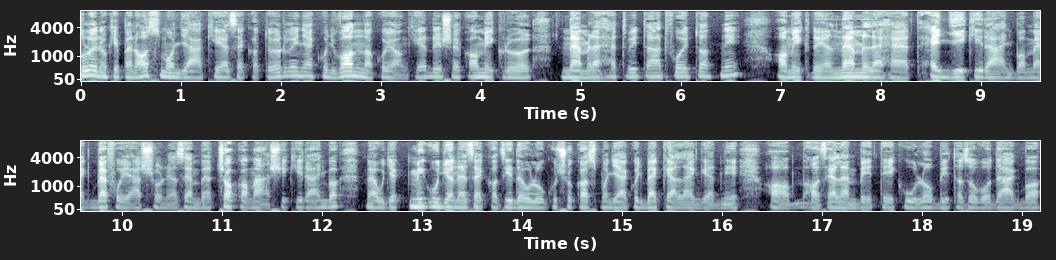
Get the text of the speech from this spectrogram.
tulajdonképpen azt mondják ki ezek a törvények, hogy vannak olyan kérdések, amikről nem lehet vitát folytatni, amiknél nem lehet egyik irányba meg befolyásolni az ember, csak a másik irányba, mert ugye mi ugyanezek az ideológusok azt mondják, hogy be kell engedni a, az LMBTQ lobbit az óvodákba,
